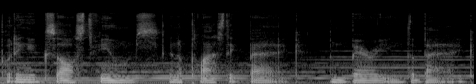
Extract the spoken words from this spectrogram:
Putting exhaust fumes in a plastic bag and burying the bag.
